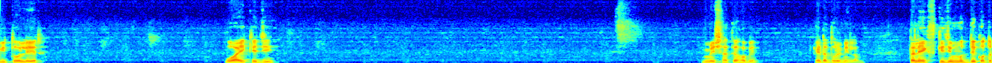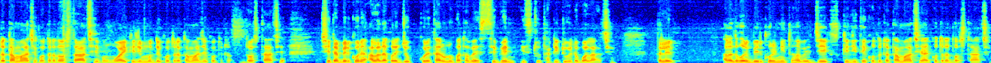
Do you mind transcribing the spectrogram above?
পিতলের ওয়াই কেজি মেশাতে হবে, এটা ধরে নিলাম। তাহলে এক্স কেজির মধ্যে কতটা তামা আছে, কতটা দস্তা আছে এবং ওয়াই কেজির মধ্যে কতটা তামা আছে, কতটা দস্তা আছে, সেটা বের করে আলাদা করে যোগ করে তার অনুপাত হবে seven is to thirty two এটা বলা আছে। তাহলে আলাদা করে বের করে নিতে হবে যে এক্স কেজিতে কতটা তামা আছে আর কতটা দস্তা আছে।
